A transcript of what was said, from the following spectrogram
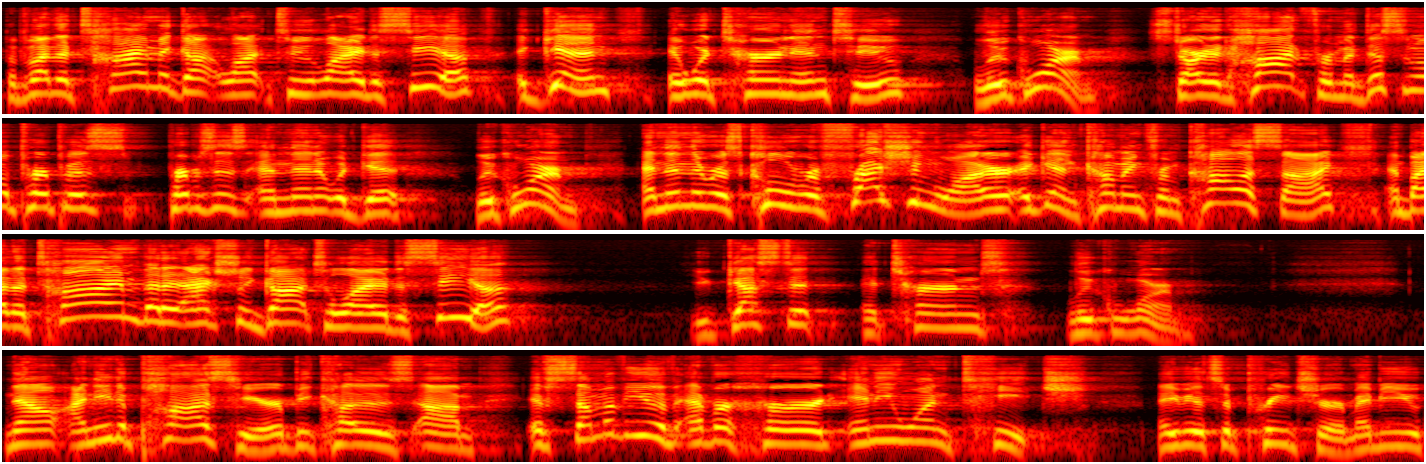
but by the time it got to Laodicea, again, it would turn into lukewarm. Started hot for medicinal purpose, purposes, and then it would get lukewarm. And then there was cool, refreshing water, again, coming from Colossae. And by the time that it actually got to Laodicea, you guessed it, it turned lukewarm. Now, I need to pause here because um, if some of you have ever heard anyone teach, maybe it's a preacher, maybe you,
